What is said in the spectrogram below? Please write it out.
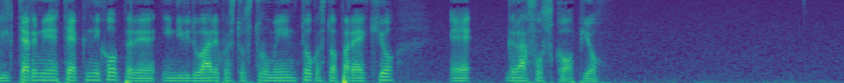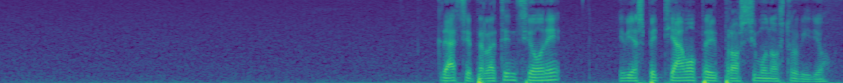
Il termine tecnico per individuare questo strumento, questo apparecchio, è grafoscopio. Grazie per l'attenzione e vi aspettiamo per il prossimo nostro video.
